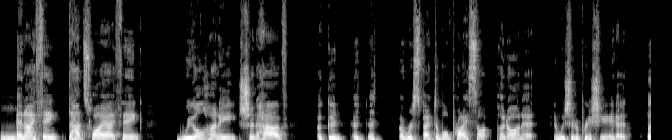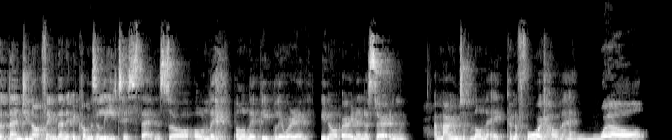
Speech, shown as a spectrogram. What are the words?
Mm. And I think that's why I think real honey should have a good, a, a, a respectable price on, put on it, and we should appreciate it. But then, do you not think then it becomes elitist? Then, so only only people who are you know earning a certain amount of money can afford honey. Well,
